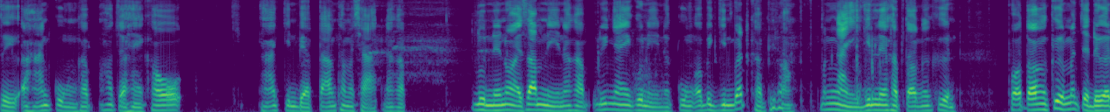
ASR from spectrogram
สื่ออาหารกุ้งครับเขาจะให้เขาหากินแบบตามธรรมชาตินะครับ รุ่นน้อยๆซ้ำนี้นะครับหรือใหญ่กว่านี้นะกุ้งเอาไปกินเบิดครับพี่น้องมันไงกินเลยครับตอนกลางคืนพอตอนกลางคืนมันจะเดิน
